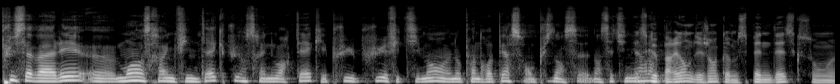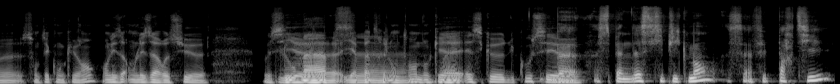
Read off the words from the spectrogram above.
plus ça va aller, euh, moins on sera une fintech, plus on sera une worktech, et plus, plus effectivement nos points de repère seront plus dans, ce, dans cet univers. Est-ce que par exemple des gens comme Spendesk sont, euh, sont tes concurrents? On les, a, on les a reçus euh, aussi il n'y a pas très longtemps. Donc est-ce que du coup c'est... Bah, Spendesk typiquement, ça fait partie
